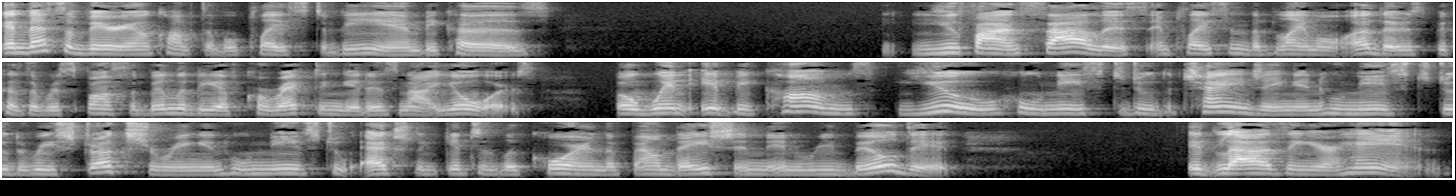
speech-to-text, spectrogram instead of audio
And that's a very uncomfortable place to be in because you find solace in placing the blame on others because the responsibility of correcting it is not yours. But when it becomes you who needs to do the changing and who needs to do the restructuring and who needs to actually get to the core and the foundation and rebuild it, it lies in your hand.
